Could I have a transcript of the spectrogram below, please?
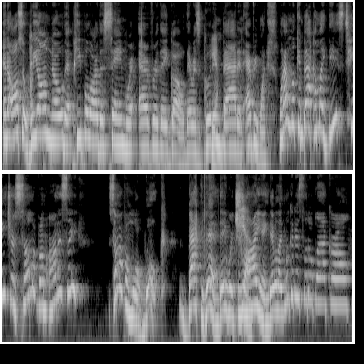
and also, we all know that people are the same wherever they go. There is good yeah. and bad in everyone. When I'm looking back, I'm like, these teachers, some of them, honestly, some of them were woke back then. They were trying. Yeah. They were like, look at this little black girl.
